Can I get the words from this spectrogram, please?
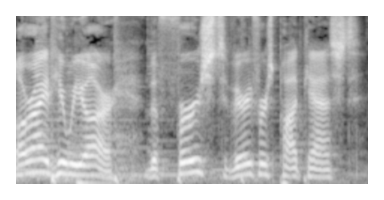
All right, here we are. The first, very first podcast.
